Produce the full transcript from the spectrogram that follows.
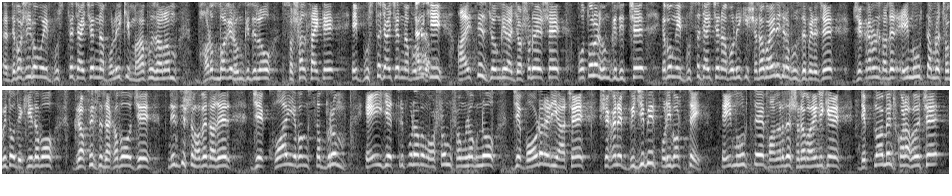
সেটা চাইছেন না ভারতের সাথে- বলেই দেবাশিস বাবু এই বুঝতে চাইছেন না বলেই কি মাহফুজ আলম ভারতবাগের হুমকি দিল সোশ্যাল সাইটে? এই বুঝতে চাইছেন না বলেই কি আইসিস জঙ্গিরা যশোরে এসে কতলের হুমকি দিচ্ছে এবং এই বুঝতে চাইছে না বলেই কি সেনাবাহিনী যারা বুঝতে পেরেছে, যে কারণে তাদের এই মুহূর্তে আমরা ছবিতেও দেখিয়ে দেবো, গ্রাফিক্সে দেখাবো যে নির্দিষ্টভাবে তাদের যে খোয়াই এবং সব্রম, এই যে ত্রিপুরা এবং অসম সংলগ্ন যে বর্ডার এরিয়া আছে, সেখানে বিজিবির পরিবর্তে এই মুহূর্তে বাংলাদেশ সেনাবাহিনীকে ডিপ্লয়মেন্ট করা হয়েছে।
